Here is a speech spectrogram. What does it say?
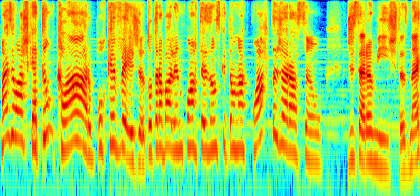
Mas eu acho que é tão claro, porque veja, eu estou trabalhando com artesãos que estão na quarta geração de ceramistas, né?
